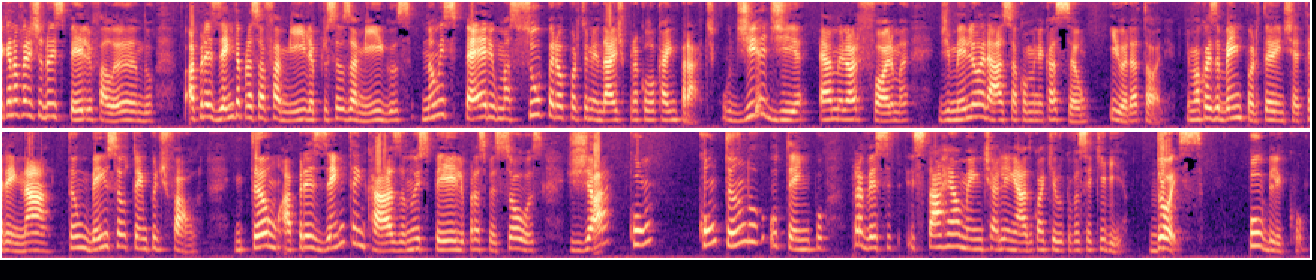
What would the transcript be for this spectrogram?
Fica na frente do espelho falando, apresenta para sua família, para os seus amigos. Não espere uma super oportunidade para colocar em prática. O dia a dia é a melhor forma de melhorar a sua comunicação e oratória. E uma coisa bem importante é treinar também o seu tempo de fala. Então, apresenta em casa, no espelho, para as pessoas, já com contando o tempo para ver se está realmente alinhado com aquilo que você queria. 2. Público.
